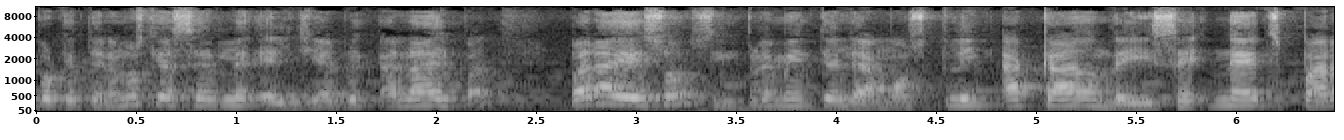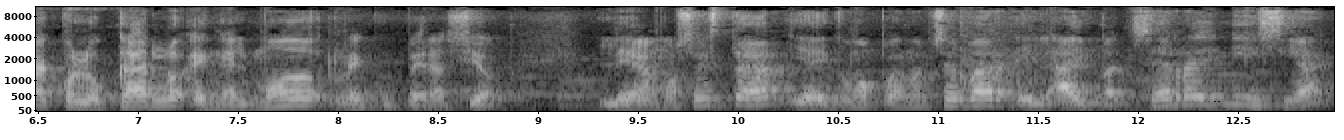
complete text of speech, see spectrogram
Porque tenemos que hacerle el jailbreak al iPad. Para eso, simplemente le damos clic acá donde dice Nets para colocarlo en el modo recuperación. Le damos Start y ahí como pueden observar el iPad se reinicia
